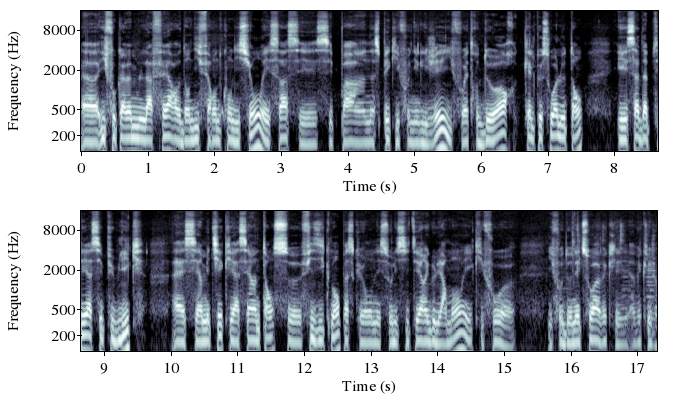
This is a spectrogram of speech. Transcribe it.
Euh, il faut quand même la faire dans différentes conditions et ça, c'est pas un aspect qu'il faut négliger. Il faut être dehors, quel que soit le temps, et s'adapter à ces publics. Euh, c'est un métier qui est assez intense physiquement parce qu'on est sollicité régulièrement et qu'il faut, donner de soi avec les gens.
